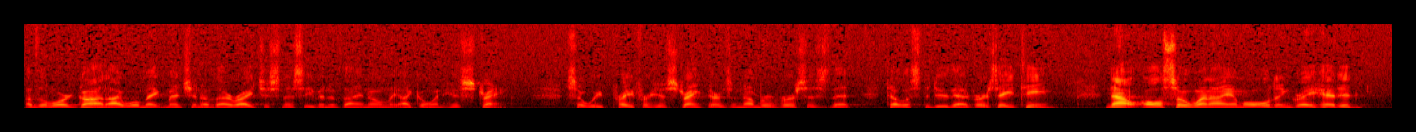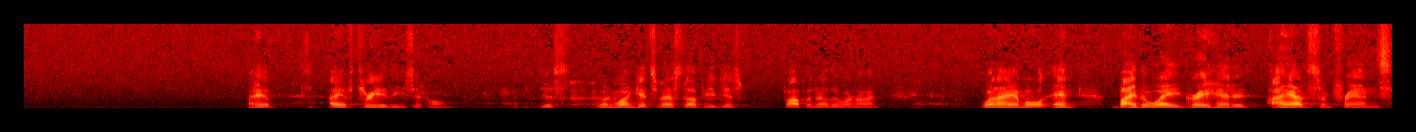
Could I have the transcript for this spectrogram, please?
of the Lord God. I will make mention of thy righteousness, even of thine only. I go in his strength. So we pray for his strength. There's a number of verses that tell us to do that. Verse 18. Now also when I am old and gray-headed, I have, I have three of these at home. Just when one gets messed up, you just pop another one on. When I am old, and by the way, gray-headed, I have some friends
